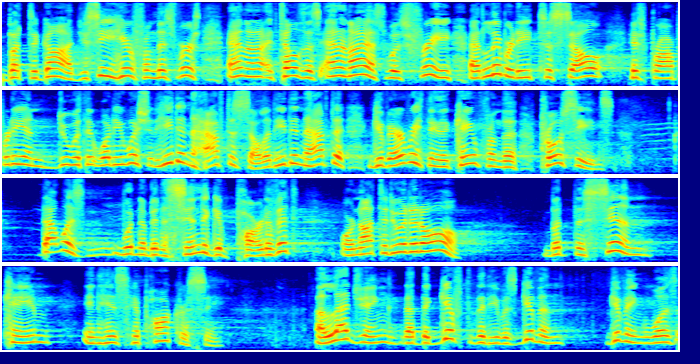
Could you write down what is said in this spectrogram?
but to God. You see here from this verse, Ananias, it tells us Ananias was free at liberty to sell his property and do with it what he wished. He didn't have to sell it, he didn't have to give everything that came from the proceeds. That was, wouldn't have been a sin to give part of it or not to do it at all. But the sin came in his hypocrisy, alleging that the gift that he was given, giving was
